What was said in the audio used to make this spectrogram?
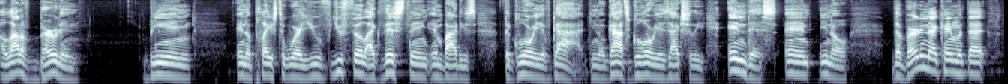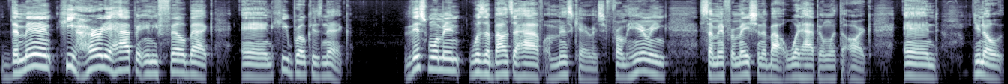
a lot of burden being in a place to where you you feel like this thing embodies the glory of God. You know, God's glory is actually in this. And, you know, the burden that came with that, the man, he heard it happen and he fell back and he broke his neck. This woman was about to have a miscarriage from hearing some information about what happened with the ark. And, you know,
